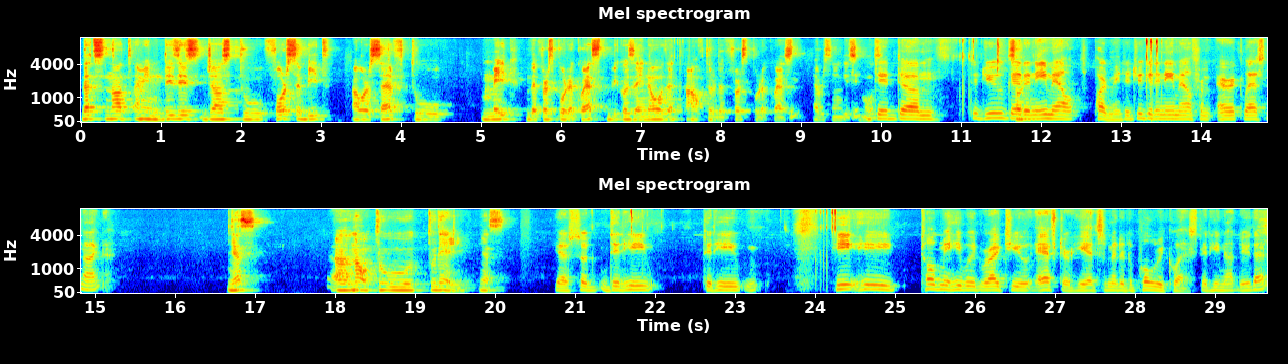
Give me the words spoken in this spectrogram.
That's not, I mean, this is just to force a bit ourselves to make the first pull request because I know that after the first pull request, everything is smooth. Did, um, did you get Sorry? an email, pardon me, did you get an email from Eric last night? Yes? Uh, no, to today. Yes. Yes, so did he, did he, he, he told me he would write to you after he had submitted a pull request. Did he not do that?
